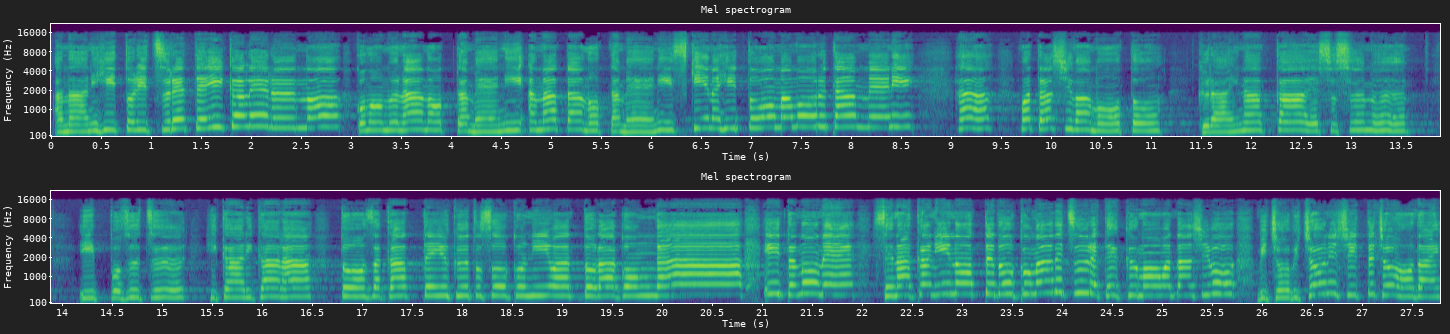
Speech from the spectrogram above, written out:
穴に一人連れて行かれるの。この村のためにあなたのために好きな人を守るために。ああ私はもっと暗い中へ進む。一歩ずつ光から遠ざかってゆくとそこにはドラゴンがいたのね。背中に乗ってどこまで連れてくの私を。びちょびちょにしてちょうだい。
